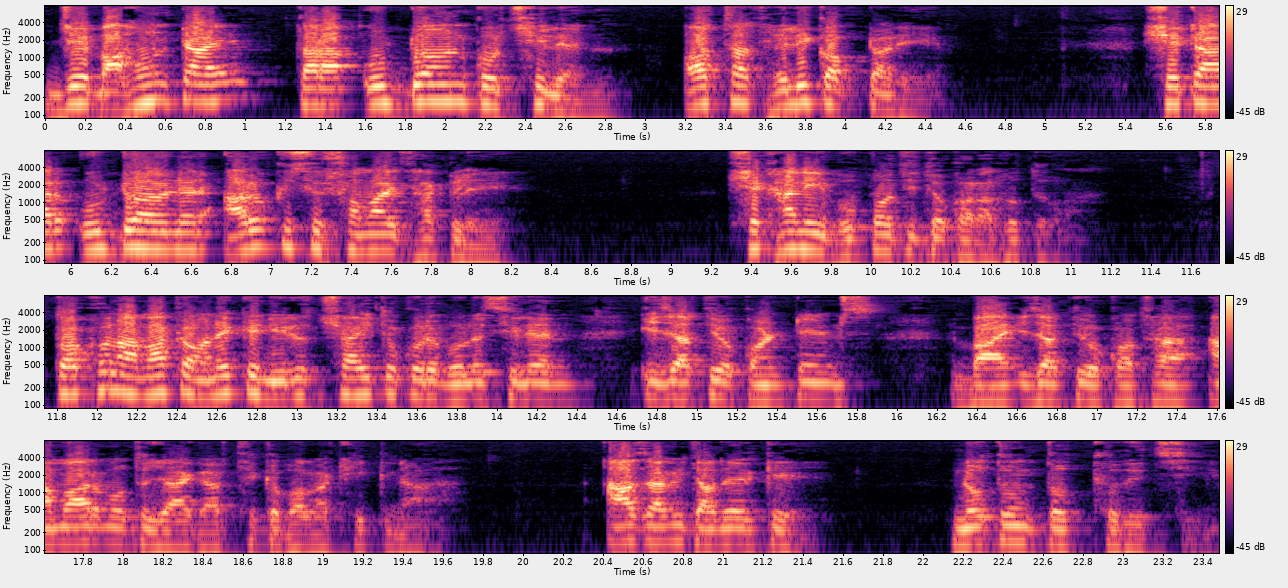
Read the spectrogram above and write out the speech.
যে বাহনটায় তারা উড্ডয়ন করছিলেন, অর্থাৎ হেলিকপ্টারে, সেটার উড্ডয়নের আরও কিছু সময় থাকলে সেখানেই ভূপতিত করা হতো। তখন আমাকে অনেকে নিরুৎসাহিত করে বলেছিলেন, এ জাতীয় কন্টেন্টস বা এ জাতীয় কথা আমার মতো জায়গার থেকে বলা ঠিক না। আজ আমি তাদেরকে নতুন তথ্য দিচ্ছি।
